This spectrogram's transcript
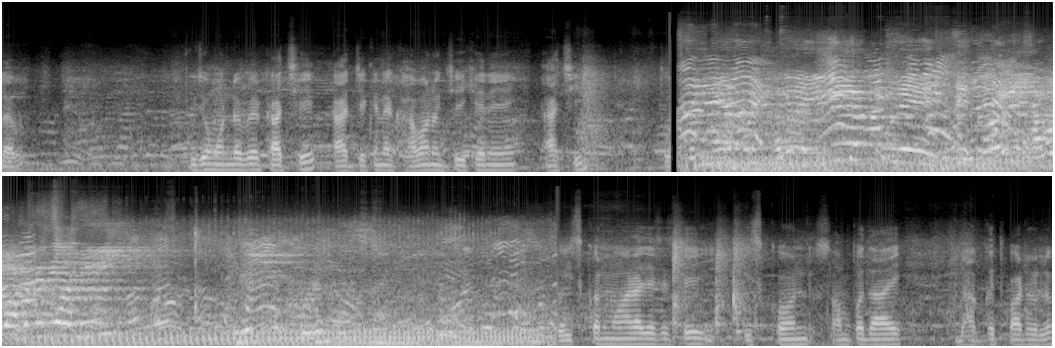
ক্লাব পুজো মণ্ডপের কাছে আর যেখানে খাওয়ানো হচ্ছে এখানে আছি। তো ইস্কন মহারাজ এসেছে। ইস্কন সম্প্রদায় ভাগবত পাঠ হলো।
